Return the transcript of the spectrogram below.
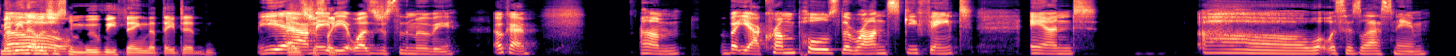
maybe that was just Oh. a movie thing that they did. Yeah, maybe like- it was just the movie. Okay. Um, but yeah, Krum pulls the Wronski feint, and oh, what was his last name?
